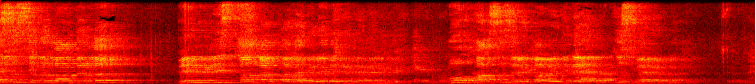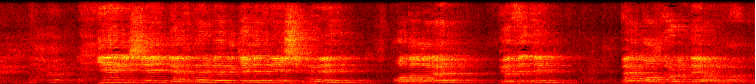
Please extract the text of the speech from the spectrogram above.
sayısı sınırlandırılıp belirli standartlara göre belirlemelidir. Bu haksız rekabeti de kısmen önler. Diğer bir şey defter ve mükellef değişimleri odaların gözetim ve kontrolünde yapılmalıdır.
